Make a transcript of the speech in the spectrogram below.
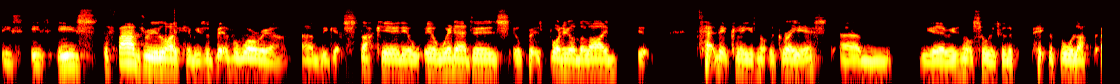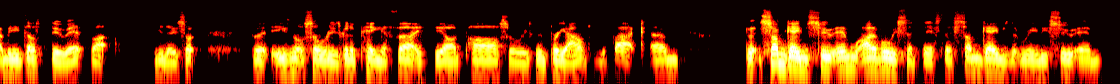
He's, he's, he's the fans really like him. He's a bit of a warrior. Um, he gets stuck in. He'll, he'll win headers. He'll put his body on the line. It, technically, he's not the greatest. Um, you know, he's not someone who's going to pick the ball up. I mean, he does do it, but you know, so, but he's not someone who's going to ping a thirty-yard pass or he's going to bring it out from the back. Um, but some games suit him. I've always said this. There's some games that really suit him.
